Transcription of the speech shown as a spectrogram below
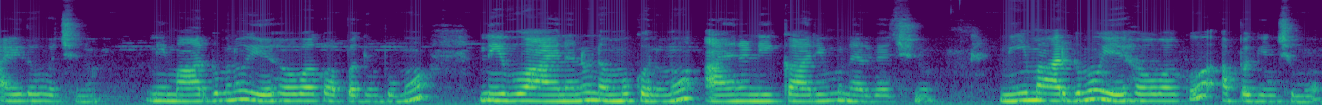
ఐదో వచనం. నీ మార్గమును ఏహోవాకు అప్పగింపుము. నీవు ఆయనను నమ్ముకొనుము. ఆయన నీ కార్యము నెరవేర్చును. నీ మార్గము ఏహోవాకు అప్పగించుము.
